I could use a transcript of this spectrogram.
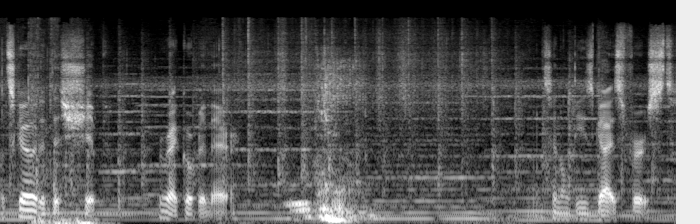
Let's go to this ship. Wreck over there all these guys first.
